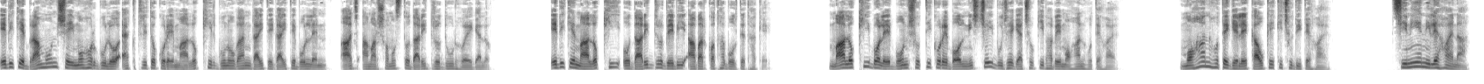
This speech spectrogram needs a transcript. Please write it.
এদিকে ব্রাহ্মণ সেই মোহরগুলো একত্রিত করে মা লক্ষ্মীর গুণগান গাইতে গাইতে বললেন, আজ আমার সমস্ত দারিদ্র দূর হয়ে গেল। এদিকে মা লক্ষ্মী ও দারিদ্র দেবী আবার কথা বলতে থাকে। মা লক্ষ্মী বলে, বোন, সত্যি করে বল, নিশ্চয়ই বুঝে গেছ কীভাবে মহান হতে হয়। মহান হতে গেলে কাউকে কিছু দিতে হয়। ছিনিয়ে নিলে হয় না।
